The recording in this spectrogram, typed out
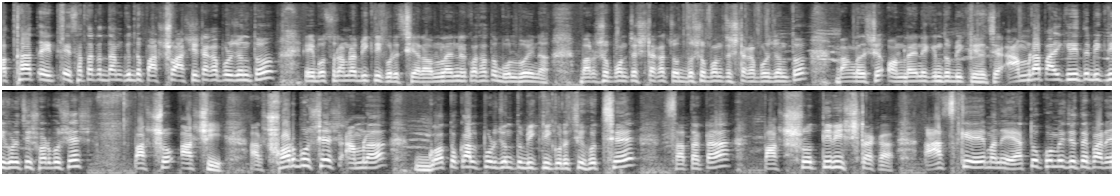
অর্থাৎ এই ছাতাটার দাম কিন্তু পাঁচশো আশি টাকা পর্যন্ত। এই বছর আমরা বিক্রি করেছি। আর অনলাইনের কথা তো বলবোই না। বারোশো পঞ্চাশ টাকা, চোদ্দোশো পঞ্চাশ টাকা পর্যন্ত বাংলাদেশে অনলাইনে কিন্তু বিক্রি হয়েছে। আমরা পাইকারিতে বিক্রি করেছি সর্বশেষ পাঁচশো আশি। আর সর্বশেষ আমরা গতকাল পর্যন্ত বিক্রি করেছি হচ্ছে ছাতাটা পাঁচশো তিরিশ টাকা। আজকে মানে এত কমে যেতে পারে,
